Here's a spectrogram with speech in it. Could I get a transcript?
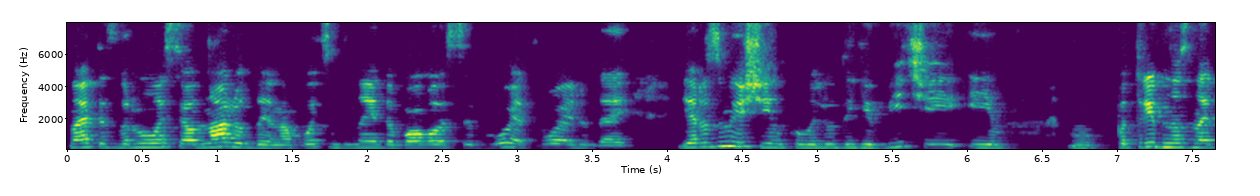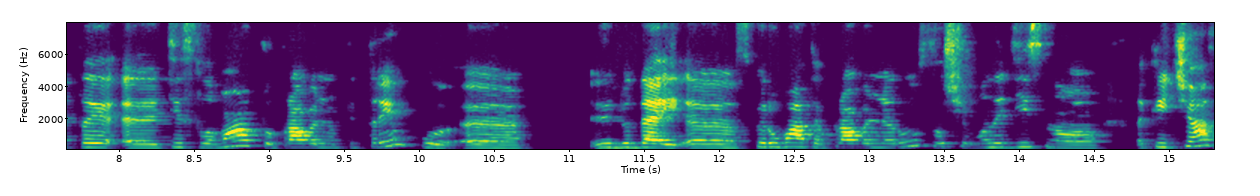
Знаєте, звернулася одна людина, а потім до неї додавалося двоє, троє людей. Я розумію, що інколи люди є в вічі, і потрібно знайти е, ті слова, ту правильну підтримку е, людей, е, скерувати в правильне русло, щоб вони дійсно такий час,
